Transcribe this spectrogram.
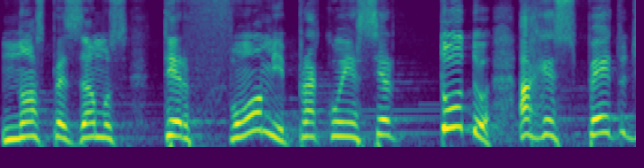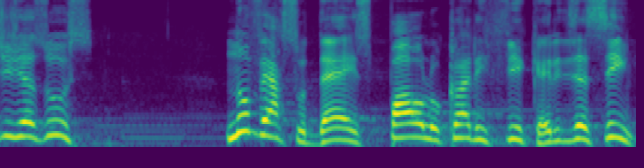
nós precisamos ter fome para conhecer tudo a respeito de Jesus. No verso 10, Paulo clarifica, ele diz assim:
